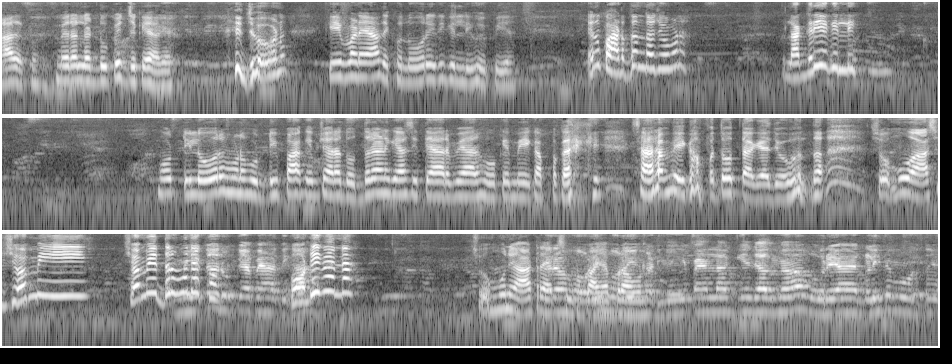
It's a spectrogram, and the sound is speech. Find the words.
ਆ ਦੇਖੋ ਮੇਰਾ ਲੱਡੂ ਭਿੱਜ ਕੇ ਆ ਗਿਆ। ਜੋਬਨ ਕੀ ਬਣਿਆ? ਦੇਖੋ ਲੋਰ ਇਹਦੀ ਗਿੱਲੀ ਹੋਈ ਪਈ ਹੈ। ਇਹਨੂੰ ਕੱਢ ਦਿੰਦਾ ਜੋਬਨ। ਲੱਗ ਰਹੀ ਹੈ ਗਿੱਲੀ? ਮੋਟੀ ਲੋਰ ਹੁਣ ਹੁੱਡੀ ਪਾ ਕੇ ਵਿਚਾਰਾ ਦੁੱਧ ਲੈਣ ਗਿਆ ਸੀ ਤਿਆਰ ਬਿਆਰ ਹੋ ਕੇ ਮੇਕਅਪ ਕਰਕੇ। ਸਾਰਾ ਮੇਕਅਪ ਧੋਤਾ ਗਿਆ ਜੋ ਹੁੰਦਾ ਸੋਮੂ ਆ ਸੀ ਸ਼ੋਮੀ। ਸ਼ੋਮੀ ਇੱਧਰ ਨੂੰ ਦੇਖੋ। ਰੁਕਿਆ ਪਿਆ ਦੀ ਪੌਂਡੀ ਕਰਨਾ। ਸੋਮੂ ਨੇ ਆ ਟਰੈਕ ਸੂਟ ਪਾਇਆ ਬਰਾਊਨ ਖੜੀਆਂ ਪੈਣ ਲੱਗ ਗਈਆਂ ਜਦ ਮੈਂ ਹੋ ਰਿਹਾ ਗਲੀ ਤੇ ਮੋੜ ਤੇ।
